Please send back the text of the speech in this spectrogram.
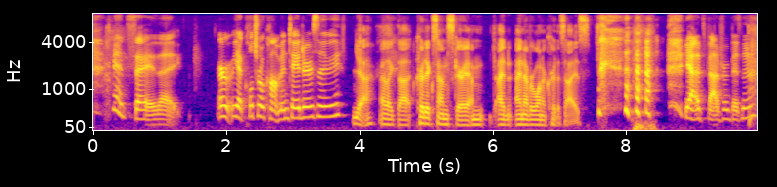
I'd say that or yeah, cultural commentators maybe. Yeah, I like that. Critics sounds scary. I'm. I, I never want to criticize. yeah, it's bad for business.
